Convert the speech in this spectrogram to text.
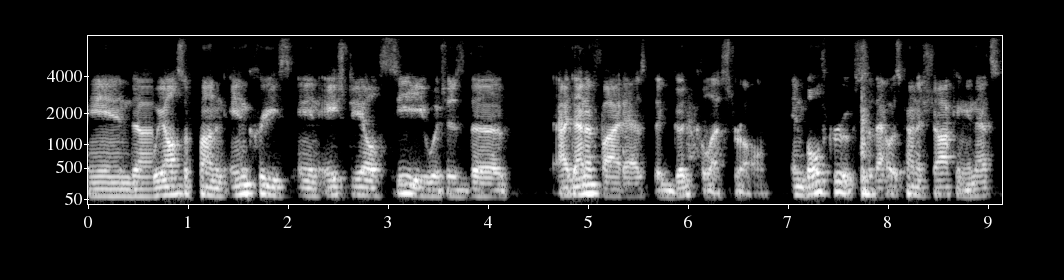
And uh, we also found an increase in HDLC, which is the identified as the good cholesterol in both groups. So that was kind of shocking. And that's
